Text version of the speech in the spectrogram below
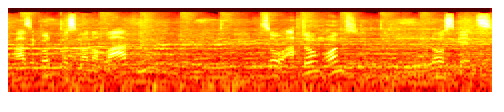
Ein paar Sekunden müssen wir noch warten. So, Achtung und los geht's.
